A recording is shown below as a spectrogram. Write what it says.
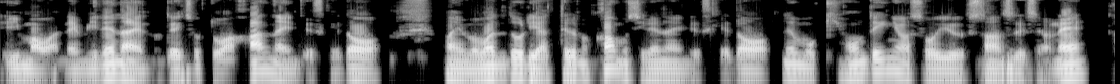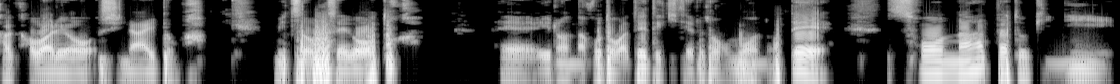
今はね、見れないのでちょっとわかんないんですけど、まあ今まで通りやってるのかもしれないんですけど、でも基本的にはそういうスタンスですよね。関わりをしないとか、密を防ごうとか、えー、いろんなことが出てきてると思うので、そうなった時に、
